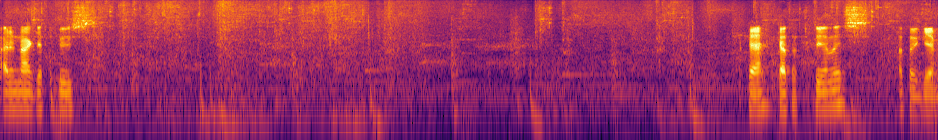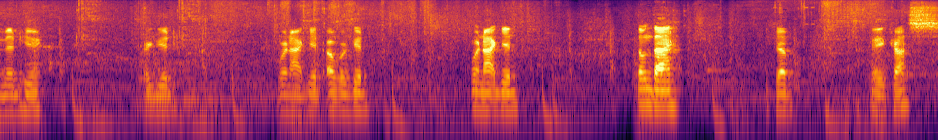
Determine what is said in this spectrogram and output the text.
I did not get the boost. Okay, got the feelings. Have to get mid here. We're good. We're not good. Oh, we're good. We're not good. Don't die. Good job. Maybe cross.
